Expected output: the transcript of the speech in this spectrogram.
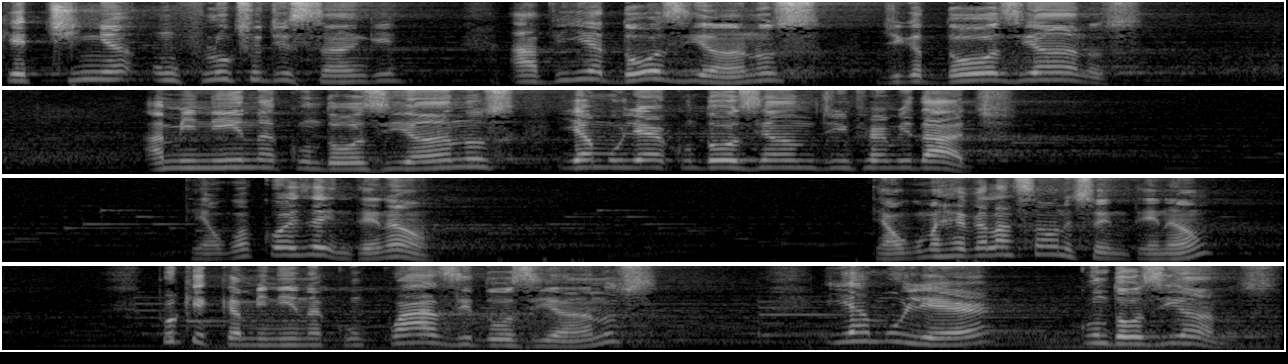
que tinha um fluxo de sangue, havia 12 anos, diga 12 anos. A menina com 12 anos e a mulher com 12 anos de enfermidade. Tem alguma coisa aí, não tem não? Tem alguma revelação nisso aí, não tem não? Por que, que a menina com quase 12 anos e a mulher com 12 anos?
